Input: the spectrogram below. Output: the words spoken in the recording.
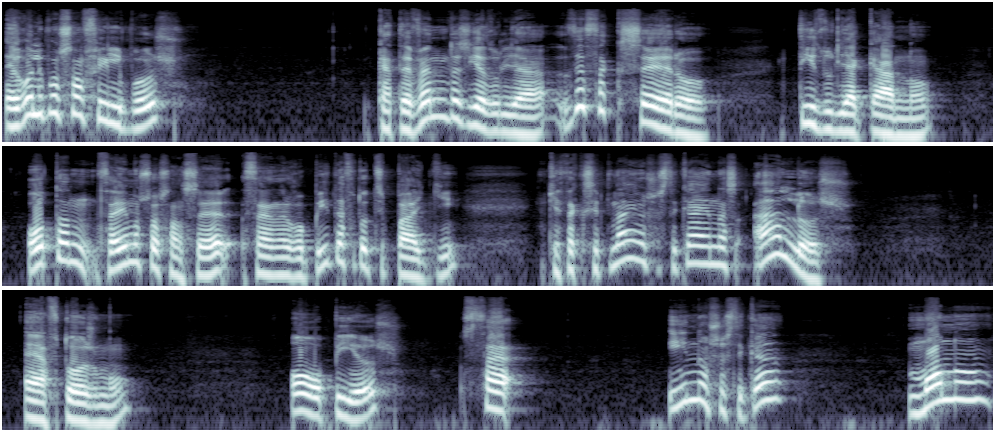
Εγώ λοιπόν σαν Φίλιππος, κατεβαίνοντας για δουλειά, δεν θα ξέρω τι δουλειά κάνω. Όταν θα είμαι στο ασανσέρ, θα ενεργοποιείται αυτό το τσιπάκι και θα ξυπνάει ουσιαστικά ένας άλλος εαυτός μου ο οποίος θα είναι ουσιαστικά μόνο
